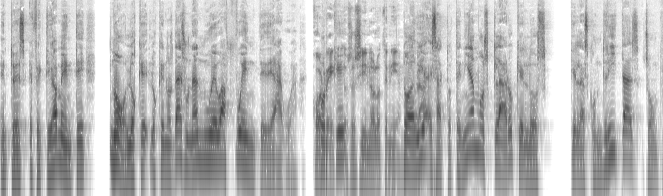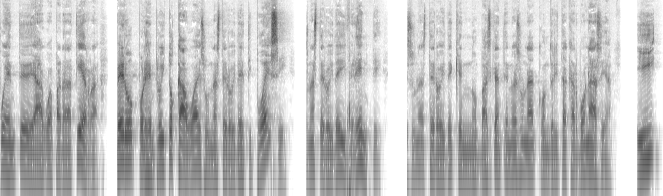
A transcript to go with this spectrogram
entonces efectivamente, no, lo que, lo que nos da es una nueva fuente de agua. Correcto, eso sí no lo teníamos. Todavía, claro. exacto, teníamos claro que, los, que las condritas son fuente de agua para la Tierra, pero por ejemplo Itokawa es un asteroide de tipo S, es un asteroide diferente, es un asteroide que no, básicamente no es una condrita carbonácea y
